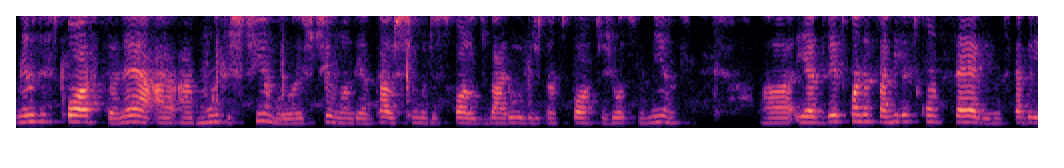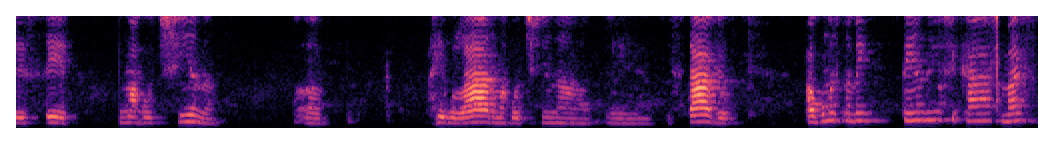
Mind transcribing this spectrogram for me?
menos exposta né, a, a, muito estímulo, a estímulo ambiental, estímulo de escola, de barulho, de transporte de outros meninos, Uh, e às vezes, quando as famílias conseguem estabelecer uma rotina uh, regular, uma rotina é, estável, algumas também tendem a ficar mais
